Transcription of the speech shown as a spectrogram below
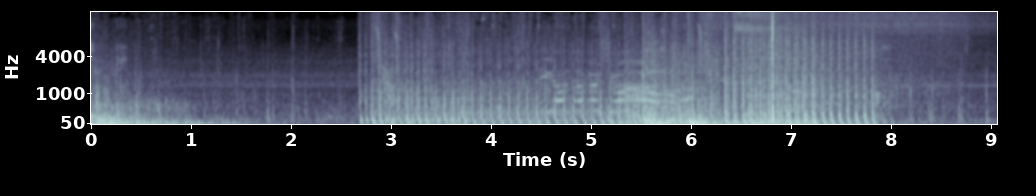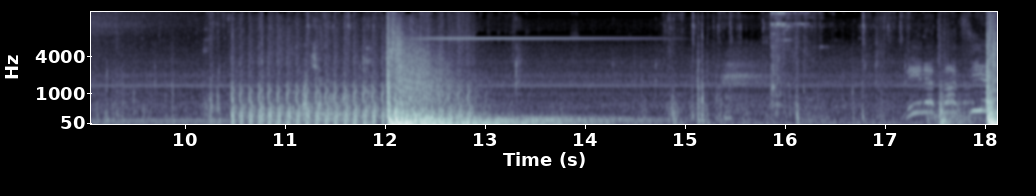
Ça rentre. Quoi qu'il y en a un autre. Mine platziert.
